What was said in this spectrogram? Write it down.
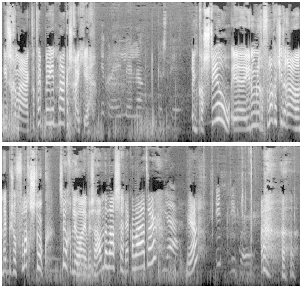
iets gemaakt. Wat heb je aan het maken, schatje? Ik heb een hele lang kasteel. Een kasteel. Eh, je noemt er een vlaggetje eraan. Dan heb je zo'n vlagstok. Zo gaat Leeuw even zijn handen wassen. Lekker water. Ja, Ja? iets dieper.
